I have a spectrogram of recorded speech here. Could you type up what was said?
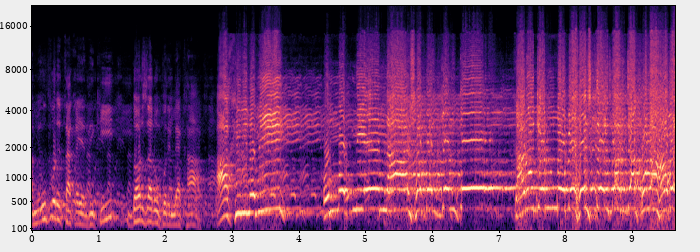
আমি উপরে তাকাইয়া দেখি দরজার উপরে লেখা, আখিরি নবী, উম্মত নিয়ে না আসা পর্যন্ত কারও জন্য বেহেস্তের দরজা খোলা হবে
